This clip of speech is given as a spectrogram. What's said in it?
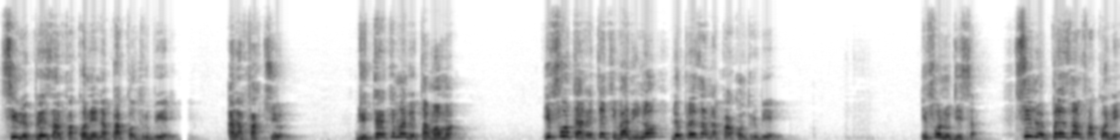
Si le président Fakonde n'a pas contribué à la facture du traitement de ta maman, il faut t'arrêter, tu vas dire non, le président n'a pas contribué. Il faut nous dire ça. Si le président Fakonde,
